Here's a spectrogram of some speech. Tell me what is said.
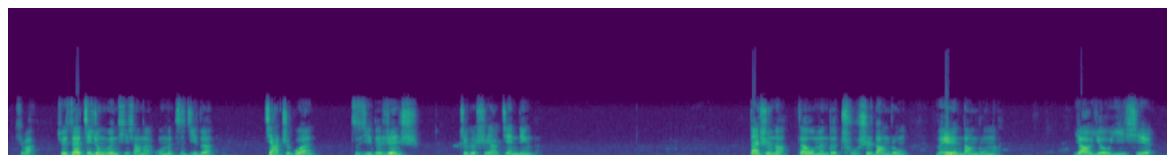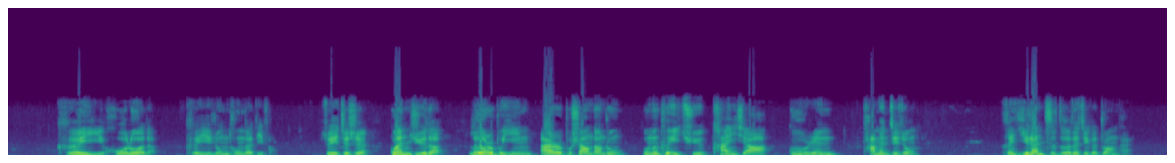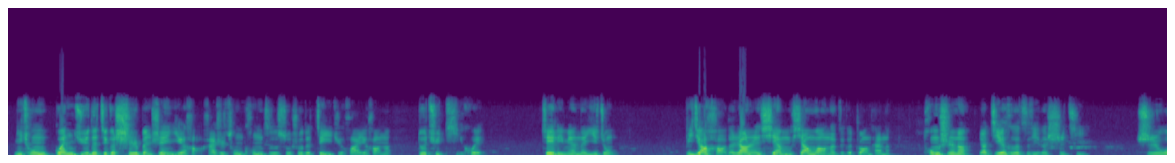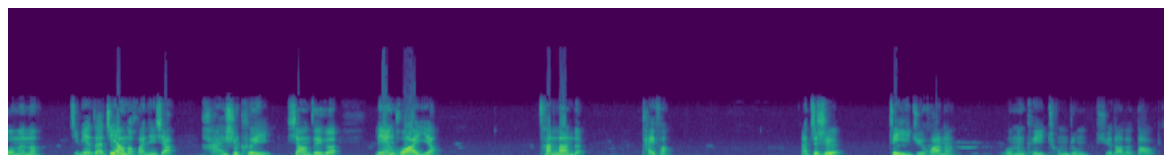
是吧？所以在这种问题上呢，我们自己的价值观、自己的认识，这个是要坚定的。但是呢，在我们的处事当中、为人当中呢，要有一些可以活络的、可以融通的地方。所以这是关雎的。乐而不淫，哀而不伤当中，我们可以去看一下古人他们这种很怡然自得的这个状态。你从关雎的这个诗本身也好，还是从孔子所说的这一句话也好呢，多去体会这里面的一种比较好的、让人羡慕向往的这个状态呢。同时呢，要结合自己的实际，使我们呢，即便在这样的环境下，还是可以像这个。莲花一样灿烂的开放啊，这是这一句话呢，我们可以从中学到的道理。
